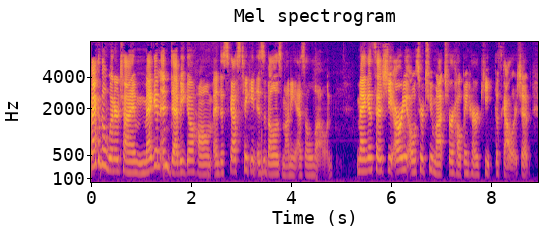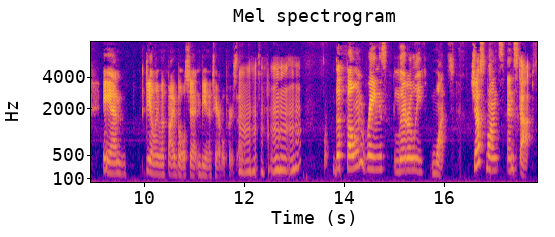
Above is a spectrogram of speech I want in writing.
Back in the wintertime, Megan and Debbie go home and discuss taking Isabella's money as a loan. Megan says she already owes her too much for helping her keep the scholarship and dealing with my bullshit and being a terrible person. Mhm, mhm, mhm. The phone rings literally once, just once, and stops.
